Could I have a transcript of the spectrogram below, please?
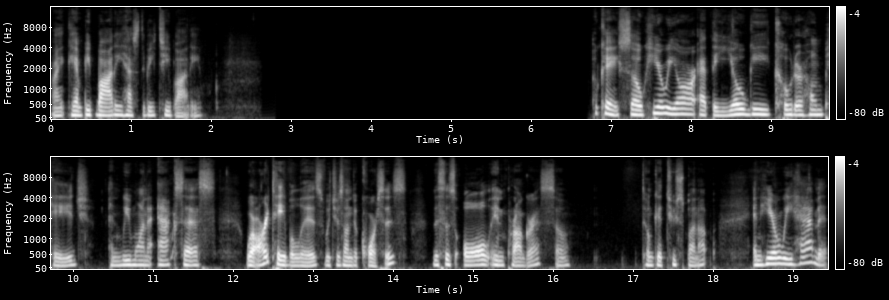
Right? Can't be body, has to be T body. Okay, so here we are at the Yogi Coder homepage, and we want to access where our table is, which is under courses. This is all in progress, so don't get too spun up. And here we have it.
